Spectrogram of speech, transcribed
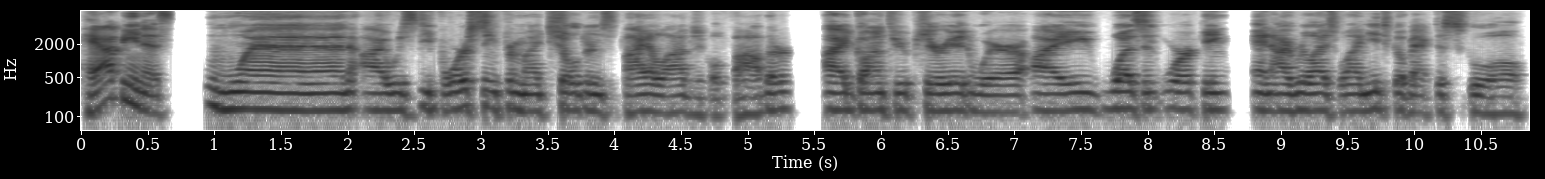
happiness. When I was divorcing from my children's biological father, I'd gone through a period where I wasn't working and I realized, well, I need to go back to school.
